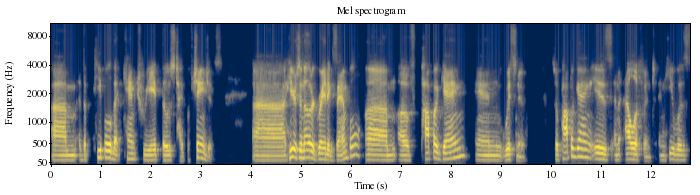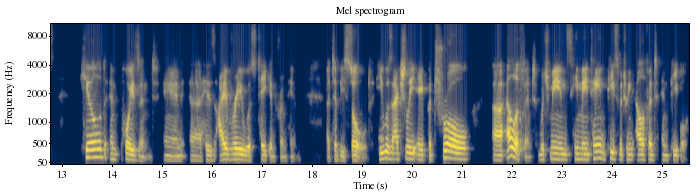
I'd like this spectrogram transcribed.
um, the people that can create those type of changes. Uh, here's another great example um, of Papa Gang and Wisnu. So Papa Gang is an elephant, and he was killed and poisoned, and uh, his ivory was taken from him to be sold. He was actually a patrol uh, elephant, which means he maintained peace between elephant and people,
